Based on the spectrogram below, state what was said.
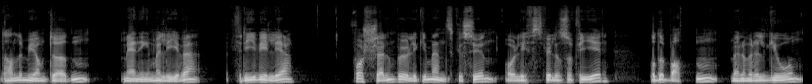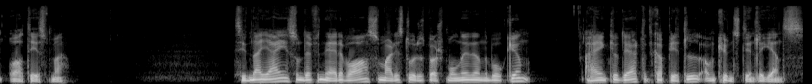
Det handler mye om døden, meningen med livet, fri vilje, forskjellen på ulike menneskesyn og livsfilosofier, og debatten mellom religion og ateisme. Siden det er jeg som definerer hva som er de store spørsmålene i denne boken, har jeg inkludert et kapittel om kunstig intelligens.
